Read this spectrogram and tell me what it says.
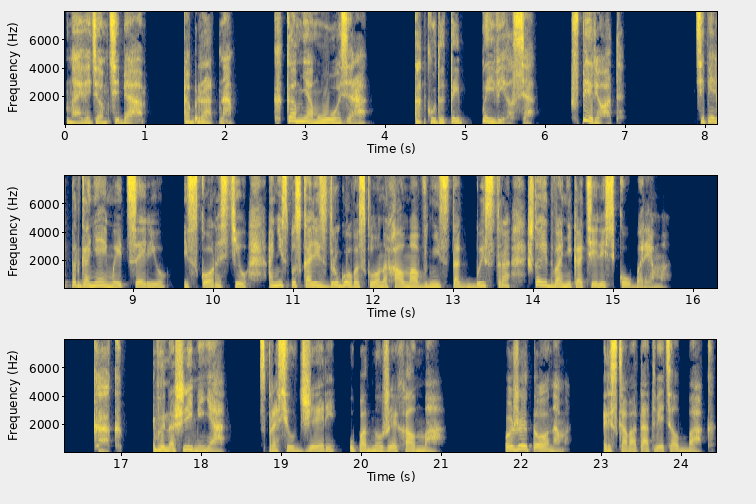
«Мы ведем тебя обратно, к камням у озера, откуда ты появился. Вперед!» Теперь, подгоняемые целью и скоростью, они спускались с другого склона холма вниз так быстро, что едва не катились кубарем. «Как вы нашли меня?» — спросил Джерри у подножия холма. «По жетонам», — рисковато ответил Бак.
